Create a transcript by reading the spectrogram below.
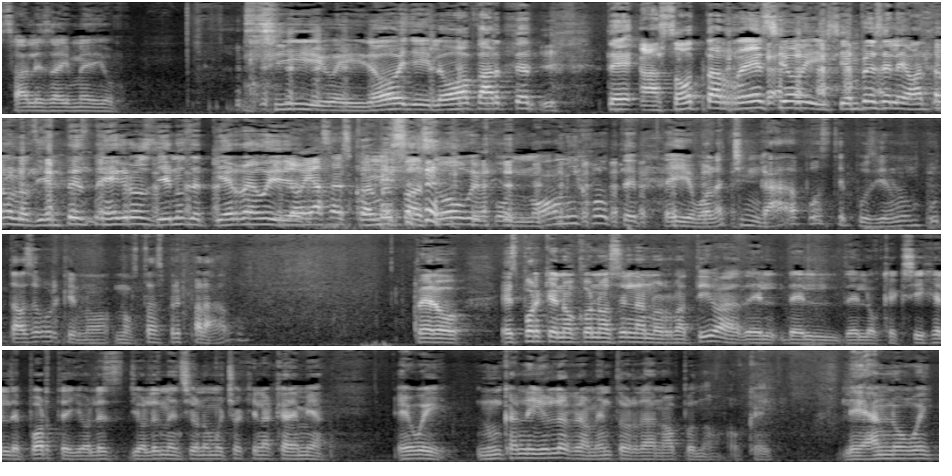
sales ahí medio. Sí, güey. Oye, y luego aparte te azota recio y siempre se levantan con los dientes negros llenos de tierra, güey. Luego ya sabes ¿Qué cuál me pasó, güey? Pues no, mijo, te, te llevó la chingada, pues te pusieron un putazo porque no, no estás preparado. Pero es porque no conocen la normativa del, del- de lo que exige el deporte. Yo les, yo les menciono mucho aquí en la academia. Eh, güey, nunca han leído el reglamento, ¿verdad? No, pues no, ok. Léanlo, güey.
